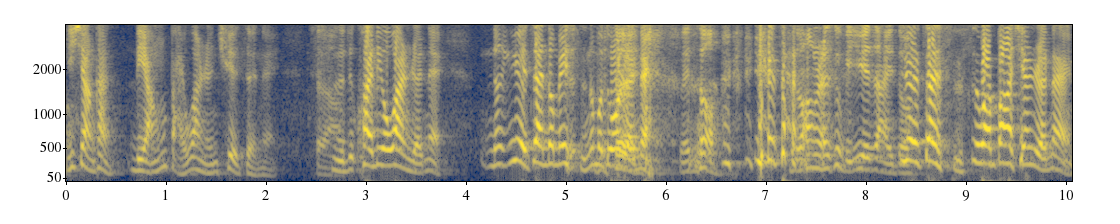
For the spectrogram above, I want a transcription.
你想想看，两百万人确诊哎，死的快六万人哎。那越战都没死那么多人呢，没错，越战死亡人数比越战还多。越战死四万八千人呢，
